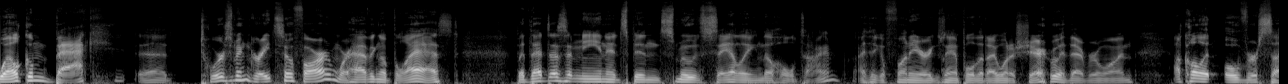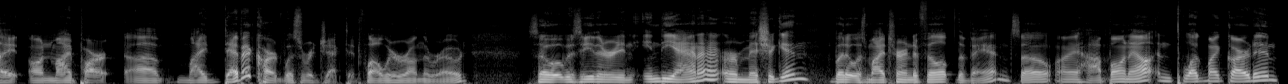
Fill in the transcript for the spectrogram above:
Welcome back. Uh, tour's been great so far, and we're having a blast. But that doesn't mean it's been smooth sailing the whole time. I think a funnier example that I want to share with everyone, I'll call it oversight on my part. Uh, my debit card was rejected while we were on the road. So it was either in Indiana or Michigan, but it was my turn to fill up the van. So I hop on out and plug my card in.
